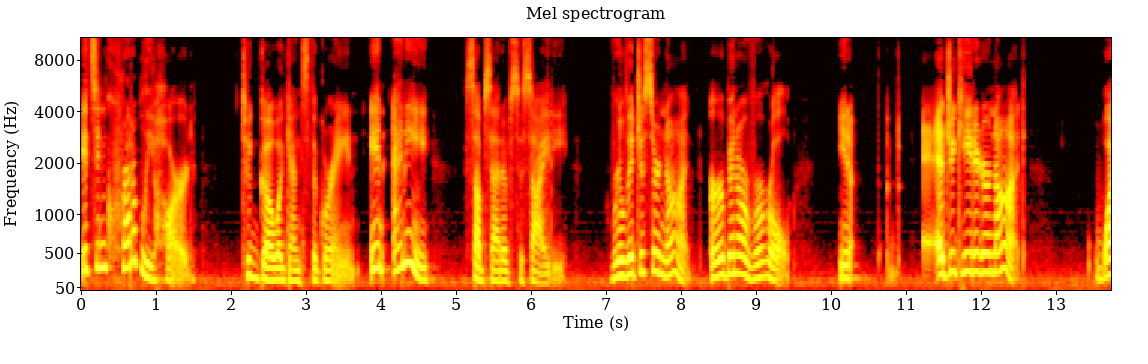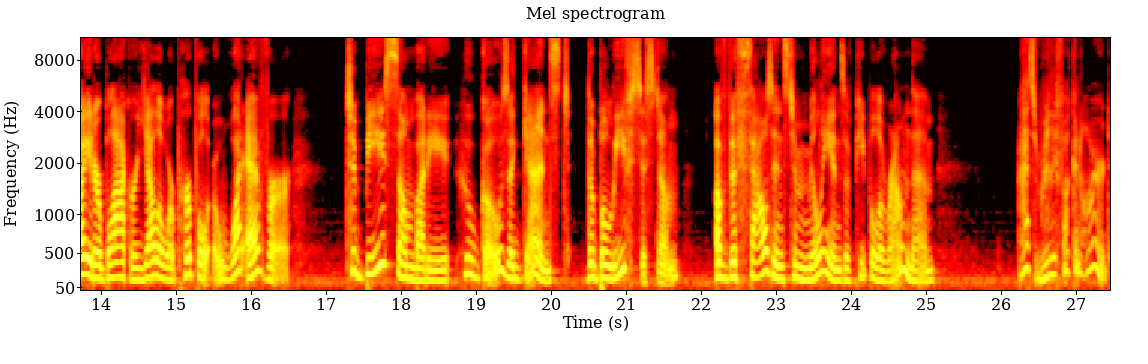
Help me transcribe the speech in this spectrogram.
It's incredibly hard to go against the grain in any subset of society, religious or not, urban or rural, you know, educated or not, white or black or yellow or purple or whatever. To be somebody who goes against the belief system of the thousands to millions of people around them, that's really fucking hard.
